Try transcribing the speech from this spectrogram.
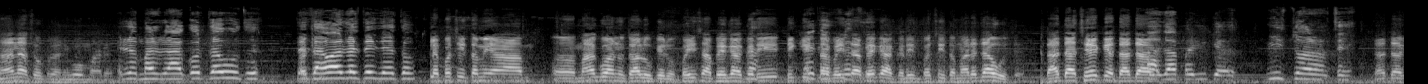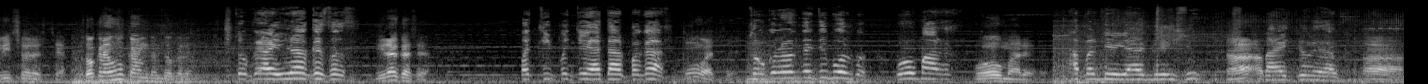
નાના છોકરાની બહુ મારે. એટલે મારે ડાકોર જવું છે. એટલે પછી તમે આ માગવાનું ચાલુ કર્યું. પૈસા ભેગા કરી ટિકિટ ના પૈસા ભેગા કરી પછી તમારે જવું છે. દાદા છે કે દાદા? દાદા પડી ગયા. વીસ વર્ષ છે. દાદા વીસ વર્ષ છે. છોકરા શું કામ ધંધો કરે? છોકરા હીરા કે હીરા કશે પચીસ પચીસ હજાર પગાર. શું વાત છે? છોકરો નથી બોલતો. બહુ મારે. બહુ મારે. આપણને યાદ રહીશું હા. ભાઈ જોયા હા.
